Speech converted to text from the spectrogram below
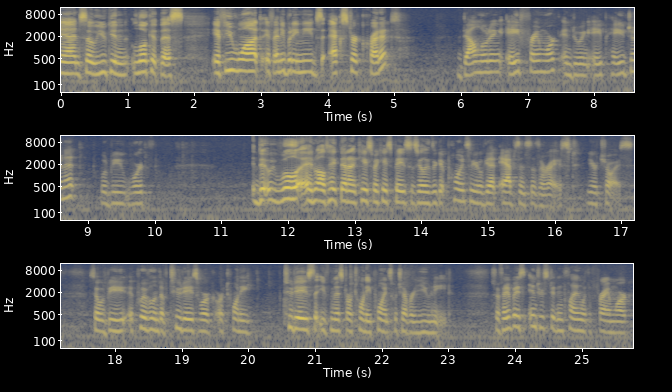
and so you can look at this. If you want, if anybody needs extra credit, downloading a framework and doing a page in it would be worth we'll, and I'll take that on a case-by-case basis. You'll either get points or you'll get absences erased, your choice. So it would be equivalent of two days work or 20, two days that you've missed or 20 points, whichever you need. So if anybody's interested in playing with the framework,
